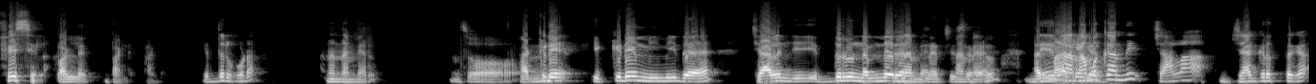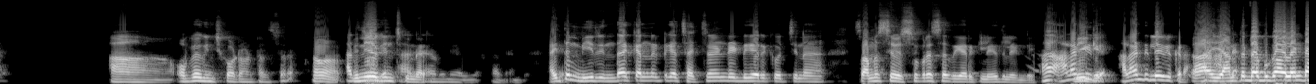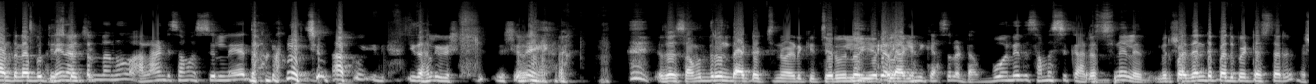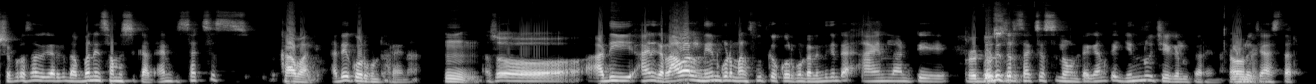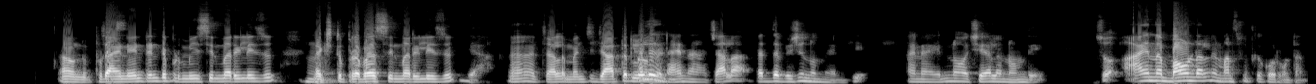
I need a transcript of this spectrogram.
ఫేస్ చేయాల. పడలేదు. పడలేదు పడలేదు. ఇద్దరు కూడా నన్ను నమ్మారు. సో అక్కడే ఇక్కడే మీ మీద ఛాలెంజ్ ఇద్దరు నమ్మారు నమ్మారు, నమ్మకాన్ని చాలా జాగ్రత్తగా ఆ ఉపయోగించుకోవడం అంటారు సార్. వినియోగించుకున్నారు. అయితే మీరు ఇందాక అన్నట్టుగా సత్యనారాయణ రెడ్డి గారికి వచ్చిన సమస్య విశ్వప్రసాద్ గారికి లేదులేండి. అలాంటి అలాంటి లేవు ఇక్కడ. ఎంత డబ్బు కావాలంటే అంత డబ్బు నేను అంటున్నాను అలాంటి సమస్యలనే దాటుకుని వచ్చి నాకు ఇది అసలు విష- విషయమే. ఏదో సముద్రం దాటి వచ్చిన వాడికి చెరువులో ఈయనకి అసలు డబ్బు అనేది సమస్య కాదు. ప్రశ్నే లేదు. మీరు పది అంటే పది పెట్టేస్తారు? విశ్వప్రసాద్ గారికి డబ్బు అనేది సమస్య కాదు. ఆయనకి సక్సెస్ కావాలి. అదే కోరుకుంటారు ఆయన. సో అది ఆయనకి రావాలని నేను కూడా మనస్ఫూర్తిగా కోరుకుంటాను. ఎందుకంటే ఆయన లాంటి ప్రొడ్యూసర్ సక్సెస్లో ఉంటే కనుక ఎన్నో చేయగలుగుతారు ఆయన. చేస్తారు. అవును. ఇప్పుడు ఆయన ఏంటంటే ఇప్పుడు మీ cinema release Hmm. Next Prabhas cinema release. చాలా మంచి జాతరలో ఆయన చాలా పెద్ద విజన్ ఉంది ఆయనకి. ఆయన ఎన్నో చేయాలని ఉంది. సో ఆయన బాగుండాలని నేను మనస్ఫూర్తిగా కోరుకుంటాను.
